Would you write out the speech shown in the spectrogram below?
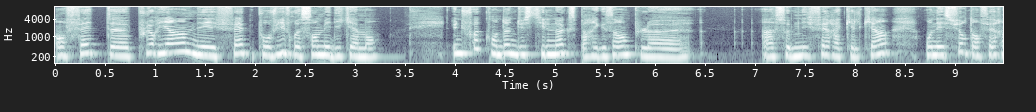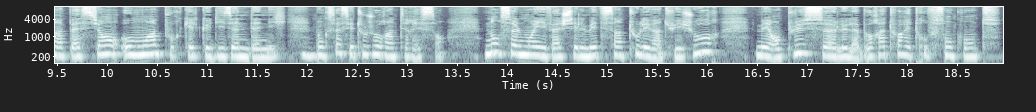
En fait, euh, plus rien n'est fait pour vivre sans médicaments. Une fois qu'on donne du Stilnox, par exemple, euh, un somnifère à quelqu'un, on est sûr d'en faire un patient au moins pour quelques dizaines d'années. Mmh. Donc ça, c'est toujours intéressant. Non seulement il va chez le médecin tous les 28 jours, mais en plus, euh, le laboratoire y trouve son compte.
